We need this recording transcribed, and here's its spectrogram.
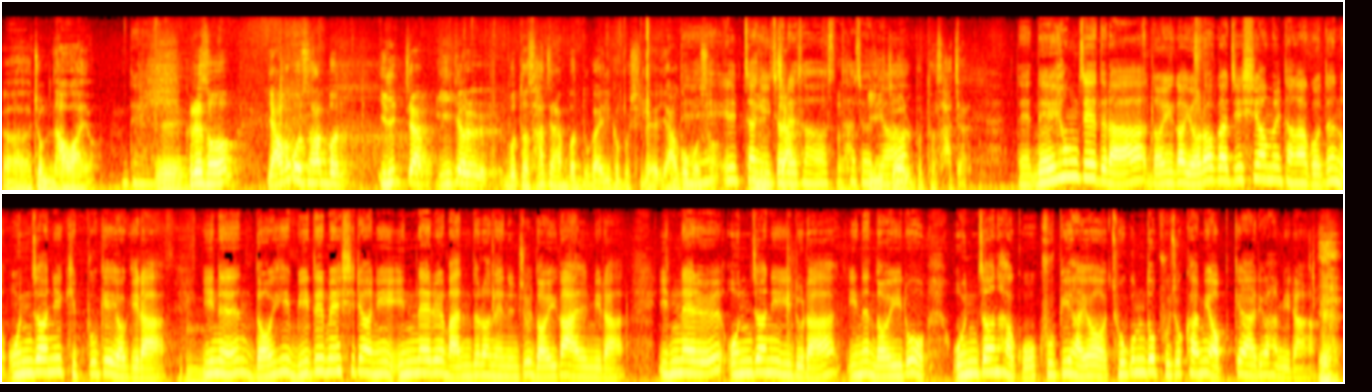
어, 좀 나와요. 네. 예. 그래서 야고보서 한번 1장 2절부터 4절 한번 누가 읽어 보실래요? 야고보서 네, 1장 2절에서 4절이요. 2절부터 4절. 네, 내 형제들아 너희가 여러 가지 시험을 당하거든 온전히 기쁘게 여기라 이는 너희 믿음의 시련이 인내를 만들어내는 줄 너희가 알미라 인내를 온전히 이루라 이는 너희로 온전하고 구비하여 조금도 부족함이 없게 하려 함이라 예,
